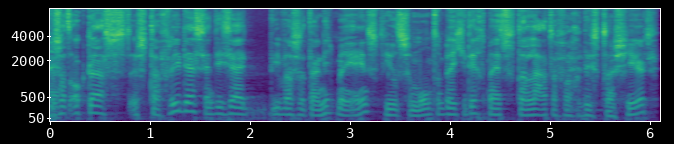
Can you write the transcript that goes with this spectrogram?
Er zat ook naast Stavrides en die, zei, die was het daar niet mee eens. Die hield zijn mond een beetje dicht, maar heeft zich daar later van gedistanceerd.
